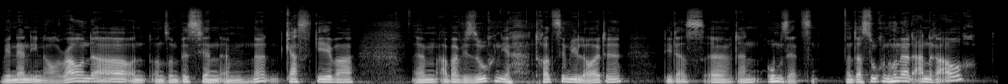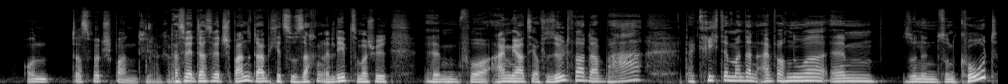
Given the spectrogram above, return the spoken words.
Wir nennen ihn Allrounder und, und so ein bisschen ähm, ne, Gastgeber. Ähm, aber wir suchen ja trotzdem die Leute, die das äh, dann umsetzen. Und das suchen 100 andere auch. Und das wird spannend hier. Gerade. Das wird, das wird spannend. Da habe ich jetzt so Sachen erlebt. Zum Beispiel ähm, vor einem Jahr, als ich auf Sylt war, da war, da kriegte man dann einfach nur ähm, so einen so einen Code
